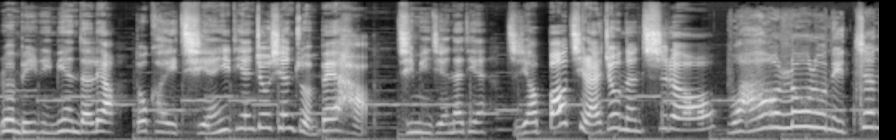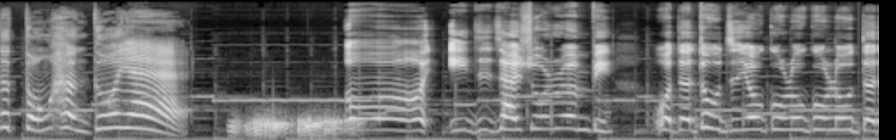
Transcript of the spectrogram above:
润饼里面的料都可以前一天就先准备好，清明节那天只要包起来就能吃了哦。哇哦，露露，你真的懂很多耶！呃，一直在说润饼，我的肚子又咕噜咕噜的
